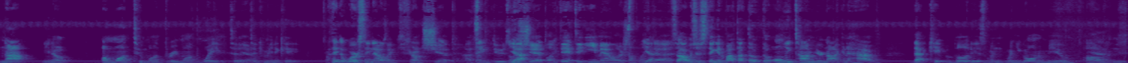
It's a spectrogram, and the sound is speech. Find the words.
not you know a month, two month, three month wait to, Yeah. to communicate. I think the worst thing now is like if you're on ship. I think dudes Yeah. on ship like they have to email or something like that. So I was just thinking about that. The, the only time you're not going to have that capability is when, when you go on a MEU. Um, Yeah. and-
